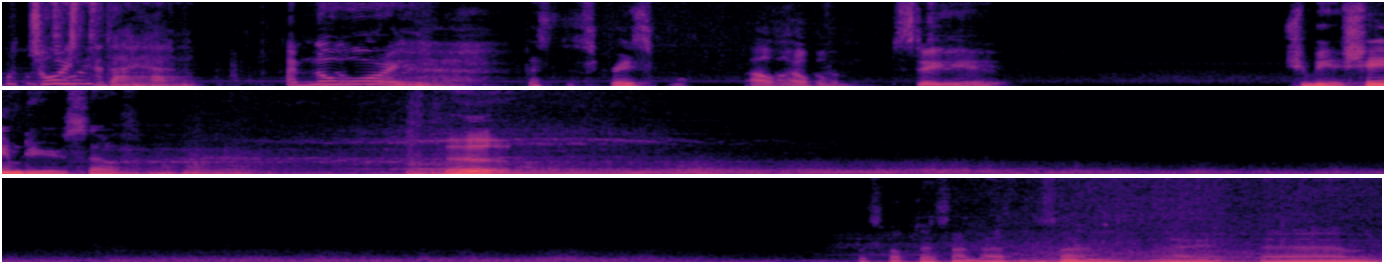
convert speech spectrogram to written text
What choice did I have? I'm no warrior. That's disgraceful. I'll help them. Stay here. You Should be ashamed of yourself. Ugh. Let's hope that's not, not the sun. Alright, um...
